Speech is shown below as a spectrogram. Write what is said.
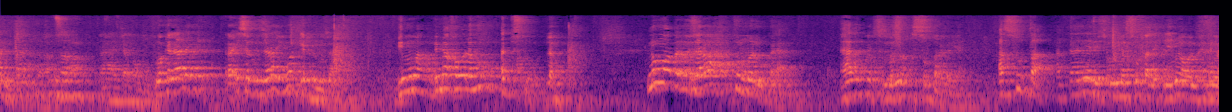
الوزراء. وكذلك رئيس الوزراء يوجه الوزراء بما خوله الدستور له. نواب الوزراء ثم الوكلاء. هذا ما يسمى السلطة العليا. السلطة الثانية اللي يسمونها السلطة الإقليمية والمحليه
